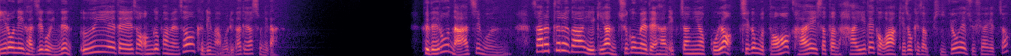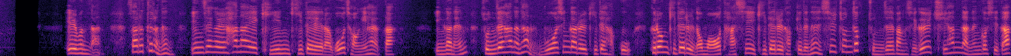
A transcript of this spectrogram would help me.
이론이 가지고 있는 의의에 대해서 언급하면서 글이 마무리가 되었습니다. 그대로 나지문. 사르트르가 얘기한 죽음에 대한 입장이었고요. 지금부터 가에 있었던 하이데거와 계속해서 비교해 주셔야겠죠? 1문단. 사르트르는 인생을 하나의 긴 기대라고 정의하였다. 인간은 존재하는 한 무엇인가를 기대하고 그런 기대를 넘어 다시 기대를 갖게 되는 실존적 존재 방식을 취한다는 것이다.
